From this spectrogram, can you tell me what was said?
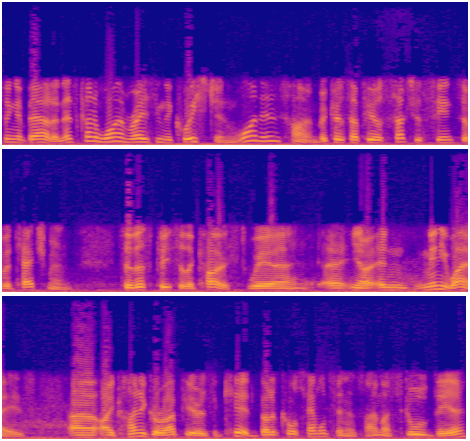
thing about it, and that's kind of why I'm raising the question, what is home? Because I feel such a sense of attachment to this piece of the coast where, uh, you know, in many ways, uh, I kind of grew up here as a kid. But of course, Hamilton is home. I schooled there.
